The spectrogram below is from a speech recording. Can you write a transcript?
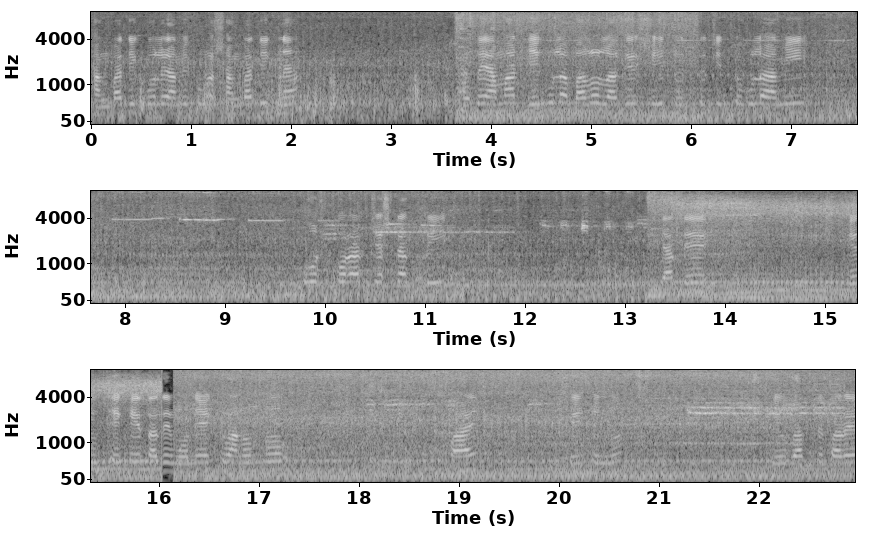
সাংবাদিক বলে আমি কোনো সাংবাদিক না। তবে আমার যেগুলো ভালো লাগে, সেই তথ্যচিত্রগুলো আমি পোস্ট করার চেষ্টা করি। যাতে কেউ দেখে তাদের মনে একটু আনন্দ পায়, সেই জন্য। কেউ ভাবতে পারে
